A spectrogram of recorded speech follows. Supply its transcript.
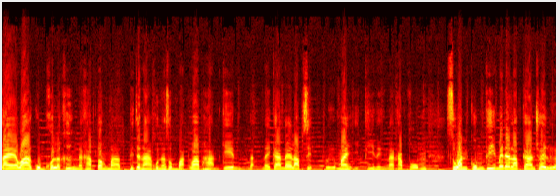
แต่ว่ากลุ่มคนละครึ่งนะครับต้องมาพิจารณาคุณสมบัติว่าผ่านเกณฑ์ในการได้รับสิทธิ์หรือไม่อีกทีหนึ่งนะครับผมส่วนกลุ่มที่ไม่ได้รับการช่วยเหลือ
